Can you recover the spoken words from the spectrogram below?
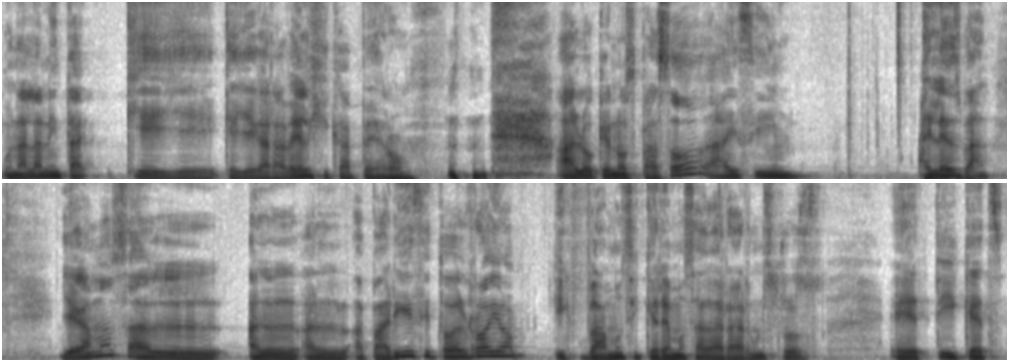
una lanita que, que llegar a Bélgica, pero a lo que nos pasó, ahí sí, ahí les va. Llegamos al, al, a París y todo el rollo y vamos y queremos agarrar nuestros eh, tickets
